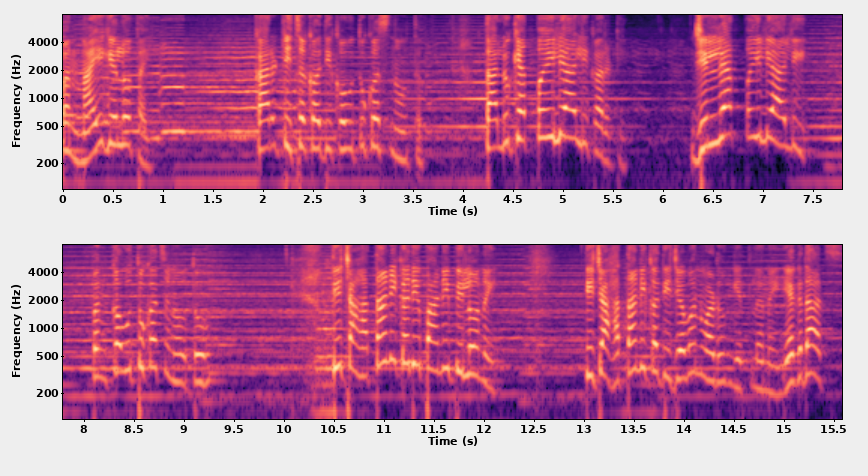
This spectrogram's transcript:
पण नाही गेलो ताई. कार्टीचं कधी कौतुकच नव्हतं. तालुक्यात पहिली आली कार्टी जिल्ह्यात पहिली आली पण कौतुकच नव्हतं. तिच्या हाताने कधी पाणी पिलो नाही. तिच्या हाताने कधी जेवण वाढून घेतलं नाही. एकदाच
